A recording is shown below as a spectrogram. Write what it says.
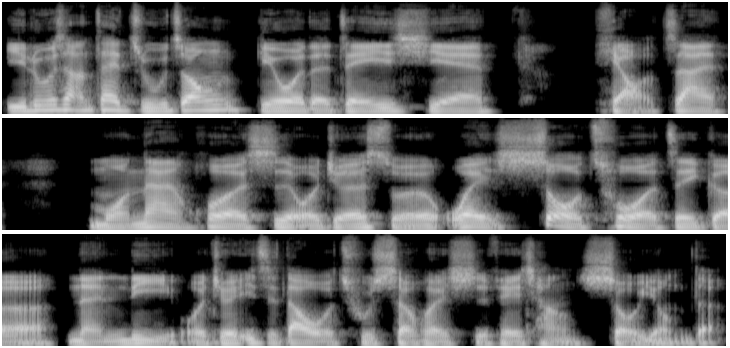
一路上在族中给我的这一些。挑战、磨难，或者是我觉得所谓受挫这个能力，我觉得一直到我出社会是非常受用的。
